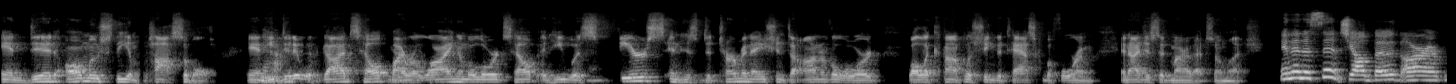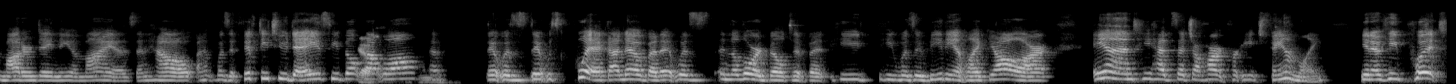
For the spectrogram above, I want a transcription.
and did almost the impossible. And yeah. he did it with God's help by relying on the Lord's help. And he was fierce in his determination to honor the Lord while accomplishing the task before him. And I just admire that so much. And in a sense, y'all both are modern day Nehemiahs. And how was it 52 days he built yeah. that wall? Mm-hmm. It was it was quick, I know, but it was and the Lord built it, but he he was obedient like y'all are. And he had such a heart for each family you know he put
